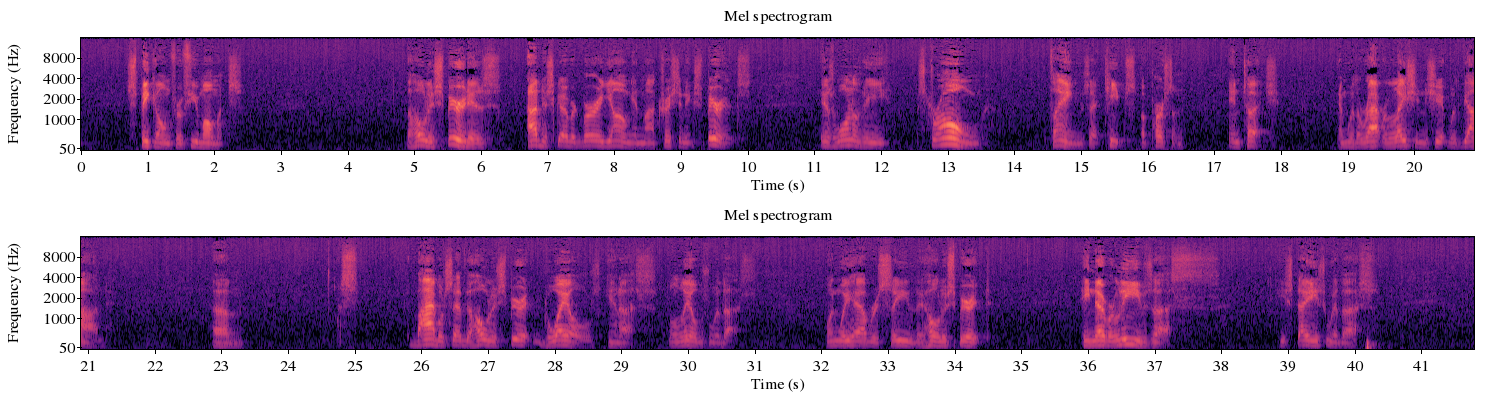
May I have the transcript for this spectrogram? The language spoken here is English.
speak on for a few moments. The Holy Spirit is, I discovered very young in my Christian experience, is one of the strong things that keeps a person in touch and with a right relationship with God. Um, the Bible said the Holy Spirit dwells in us, lives with us. When we have received the Holy Spirit, He never leaves us. He stays with us.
